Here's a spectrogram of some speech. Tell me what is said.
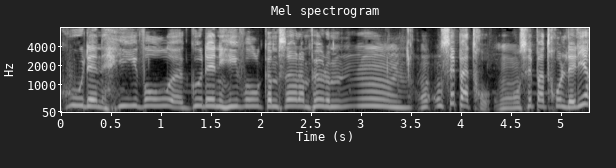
good and evil, euh, good and evil, comme ça, un peu. Hmm, on, on, sait pas trop, on sait pas trop le délire.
